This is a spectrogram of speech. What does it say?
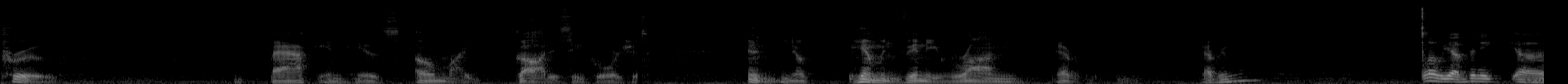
Prue, back in his, oh my God, is he gorgeous. And, you know, him and Vinny run every, every man. Oh yeah, Vinny. Uh,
